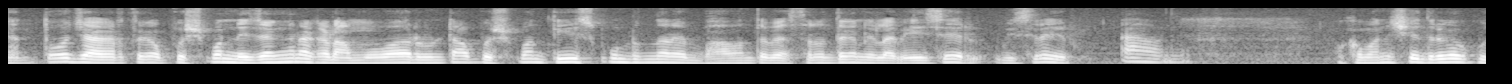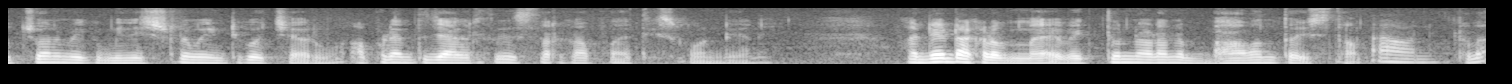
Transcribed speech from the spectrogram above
ఎంతో జాగ్రత్తగా పుష్పం నిజంగానే అక్కడ అమ్మవారు ఉంటే ఆ పుష్పం తీసుకుంటుందనే భావంతో వేస్తారు. అంతగా ఇలా వేసారు విసిరేరు ఒక మనిషి ఎదురుగా కూర్చొని మీకు మినిస్టర్ మీ ఇంటికి వచ్చారు అప్పుడు ఎంత జాగ్రత్తగా ఇస్తారు? కాపా తీసుకోండి అని. అంటే అక్కడ వ్యక్తి ఉన్నాడనే భావంతో ఇస్తాం. కదా?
